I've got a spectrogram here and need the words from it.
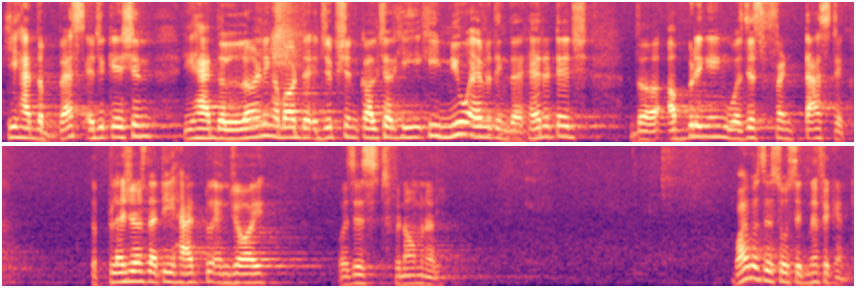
he had the best education. He had the learning about the Egyptian culture. He, he knew everything. The heritage, the upbringing was just fantastic. The pleasures that he had to enjoy was just phenomenal. Why was this so significant?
